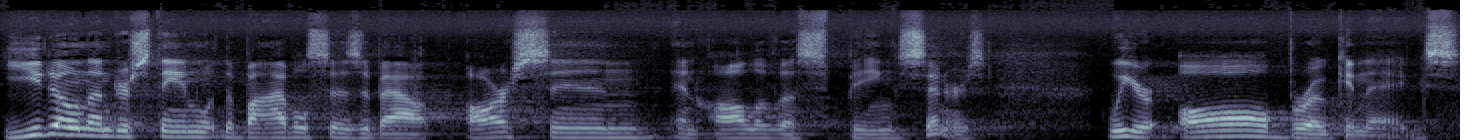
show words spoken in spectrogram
you don't understand what the Bible says about our sin and all of us being sinners. We are all broken eggs.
